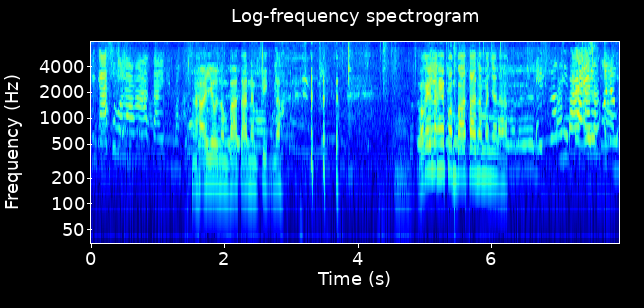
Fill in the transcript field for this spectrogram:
Eh, kaso wala nga tayong ibang Ayaw ng bata ng pig na. okay lang yan, pambata naman yan. Ah. Pambata lang ko ng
